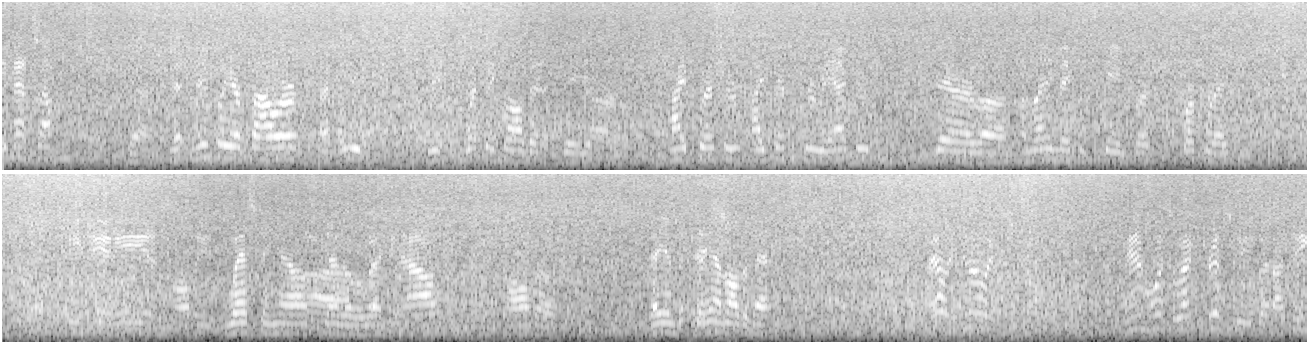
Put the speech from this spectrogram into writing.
Isn't that something? Yeah, Nu- nuclear power, at at least the, what they call the, the uh, high pressure, high temperature reactors, they're uh, a money-making scheme for corporations. PG&E and all these Westinghouse, uh, General Electric, Westinghouse, all the. they, they have all the patents. Well, you know, it's man wants electricity, but I think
